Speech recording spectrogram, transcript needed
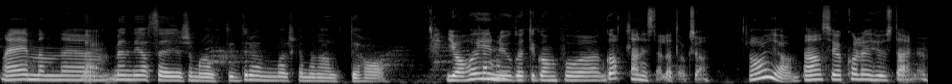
Nej, men... Nej, eh, men jag säger som alltid, drömmar ska man alltid ha. Jag har ju nu inte... gått igång på Gotland istället också. Ja, ja. Ja, så jag kollar hus där nu.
